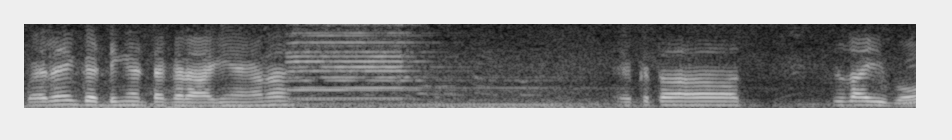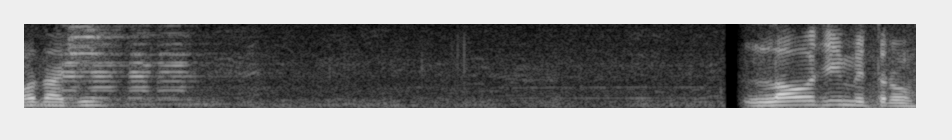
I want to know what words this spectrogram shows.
ਪਹਿਲਾਂ ਹੀ ਗੱਡੀਆਂ ਟਕਰਾ ਗਈਆਂ ਕਹਿੰਦਾ। ਇੱਕ ਤਾਂ ਚੜਾਈ ਬਹੁਤ ਆ ਜੀ। ਲਓ ਜੀ ਮਿੱਤਰੋ,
